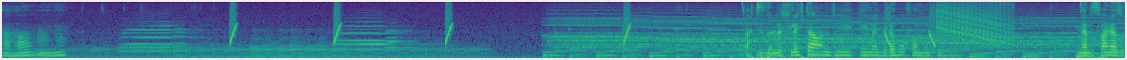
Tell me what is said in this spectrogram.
Aha, mhm. Ach, die sind alle schlechter und die gehen gleich wieder hoch vermutlich. Ja, das waren ja so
